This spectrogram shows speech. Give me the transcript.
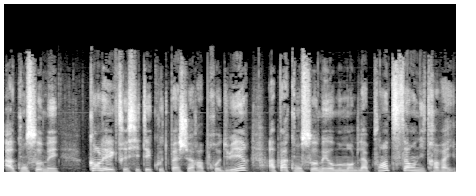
à consommer quand l'électricité coûte pas cher à produire, à pas consommer au moment de la pointe. Ça, on y travaille.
